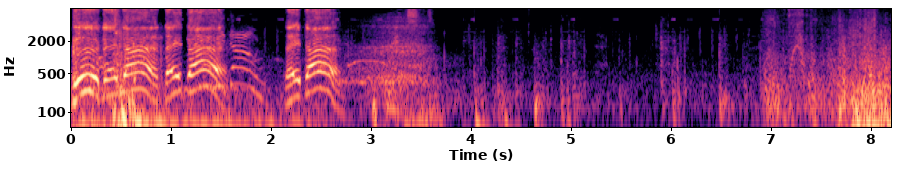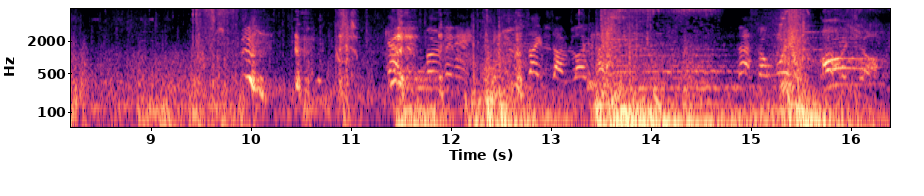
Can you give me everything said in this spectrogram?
Good, they died. They died. They died. Moving in. New safe zone located. That's a win. Orange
